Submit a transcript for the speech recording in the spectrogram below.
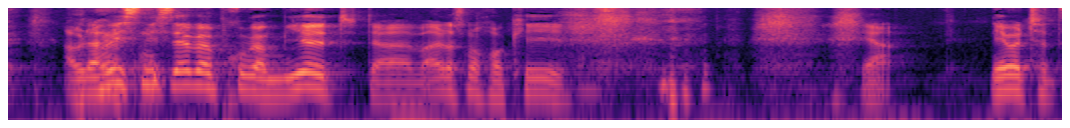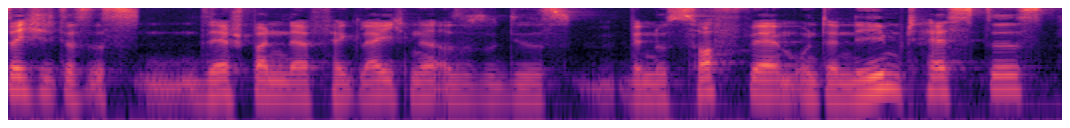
aber da habe ich es nicht selber programmiert, da war das noch okay. ja. Nee, aber tatsächlich, das ist ein sehr spannender Vergleich, ne? Also so dieses, wenn du Software im Unternehmen testest,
